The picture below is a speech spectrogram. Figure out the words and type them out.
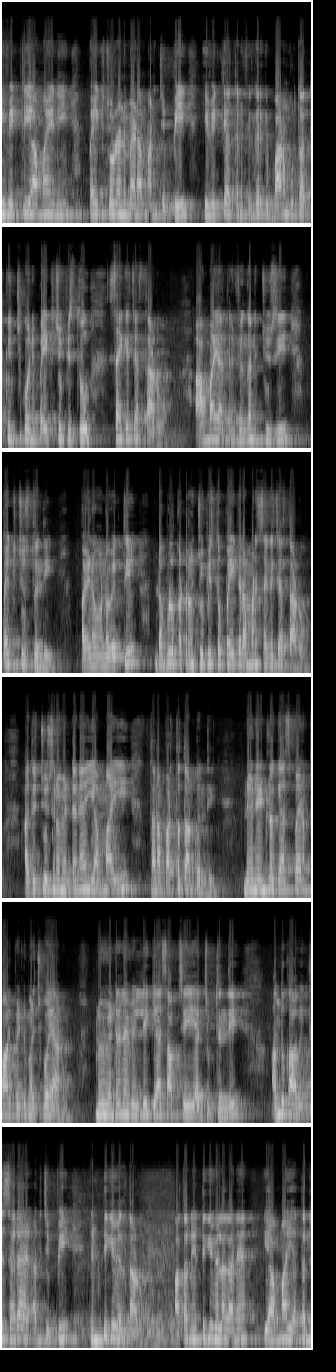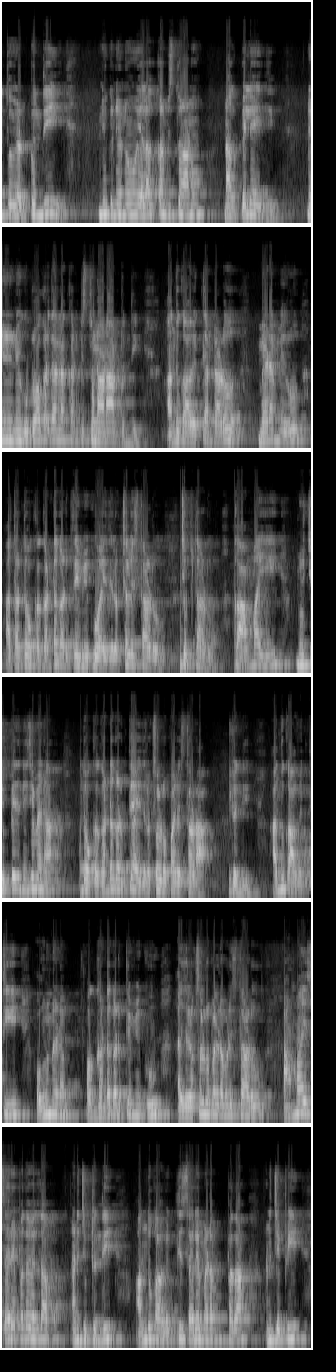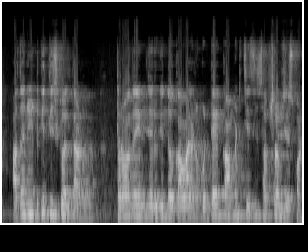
ఈ వ్యక్తి అమ్మాయిని పైకి చూడండి మేడం అని చెప్పి ఈ వ్యక్తి అతని ఫింగర్కి బాణం గుర్తు అతికించుకొని పైకి చూపిస్తూ సైగ చేస్తాడు. ఆ అమ్మాయి అతని ఫింగర్ని చూసి పైకి చూస్తుంది. పైన ఉన్న వ్యక్తి డబ్బులు కట్టడం చూపిస్తూ పైకి రమ్మని సైగ చేస్తాడు. అది చూసిన వెంటనే ఈ అమ్మాయి తన భర్తతో అంటుంది. నేను ఇంట్లో గ్యాస్ పైన పాలు పెట్టి మర్చిపోయాను. నువ్వు వెంటనే వెళ్ళి గ్యాస్ ఆఫ్ చేయి అని చెప్తుంది. అందుకు ఆ వ్యక్తి సరే అని చెప్పి ఇంటికి వెళ్తాడు. అతని ఇంటికి వెళ్ళగానే ఈ అమ్మాయి అతనితో అంటుంది నీకు నేను ఎలా కనిపిస్తున్నాను? నాకు పెళ్ళి అయింది. నేను నీకు బ్రోకర్ దానిలా కనిపిస్తున్నానా? అంటుంది. అందుకు ఆ వ్యక్తి అంటాడు మేడం మీరు అతడితో ఒక గంట గడిపితే మీకు ఐదు లక్షలు ఇస్తాడు అని చెప్తాడు. ఒక అమ్మాయి నువ్వు చెప్పేది నిజమేనా? అది ఒక గంట గడిపితే ఐదు లక్షల రూపాయలు ఇస్తాడా? ఉంటుంది అందుకు ఆ వ్యక్తి అవును మేడం ఒక గంట గడిపితే మీకు ఐదు లక్షల రూపాయలు డబ్బులు ఇస్తాడు. ఆ అమ్మాయి సరే పద వెళ్దాం అని చెప్తుంది. అందుకు ఆ వ్యక్తి సరే మేడం పద అని చెప్పి అతని ఇంటికి తీసుకువెళ్తాడు. తర్వాత ఏం జరిగిందో కావాలనుకుంటే కామెంట్ చేసి సబ్స్క్రైబ్ చేసుకోండి.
